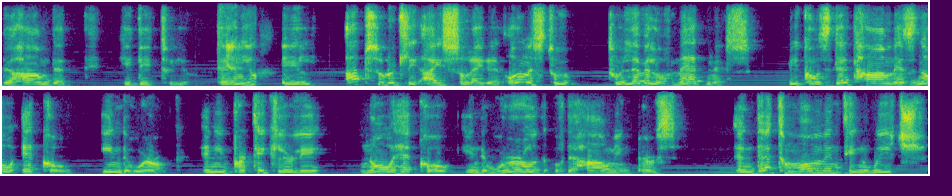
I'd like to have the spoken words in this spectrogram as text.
the harm that he did to you. And you feel absolutely isolated, almost to, to a level of madness, because that harm has no echo in the world, and in particularly no echo in the world of the harming person. And that moment in which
